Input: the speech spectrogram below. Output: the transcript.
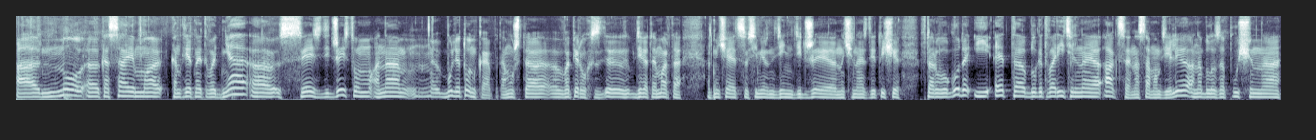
А, но э, касаемо конкретно этого дня, э, связь с диджейством, она более тонкая, потому что, э, во-первых, 9 марта отмечается Всемирный день диджея, начиная с 2002 года, и это благотворительная акция на самом деле. Она была запущена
